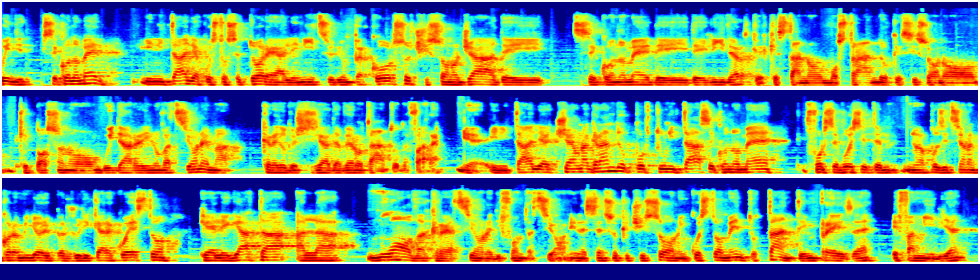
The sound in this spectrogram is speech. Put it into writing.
quindi secondo me in Italia questo settore è all'inizio di un percorso, ci sono già dei, secondo me dei, dei leader che, che, stanno mostrando che, sono, che possono guidare l'innovazione, ma credo che ci sia davvero tanto da fare. In Italia c'è una grande opportunità, secondo me, forse voi siete in una posizione ancora migliore per giudicare questo, che è legata alla nuova creazione di fondazioni, nel senso che ci sono in questo momento tante imprese e famiglie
